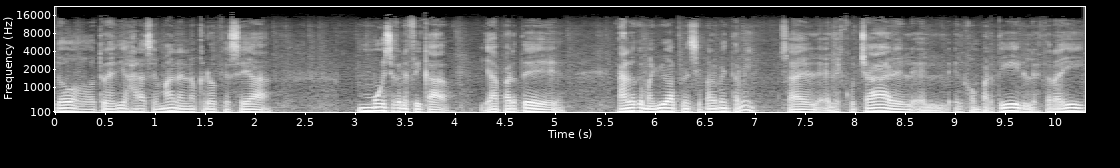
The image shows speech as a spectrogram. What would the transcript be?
dos o tres días a la semana no creo que sea muy sacrificado. Y aparte, es algo que me ayuda principalmente a mí. O sea, el, escuchar, el, compartir, el estar ahí.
